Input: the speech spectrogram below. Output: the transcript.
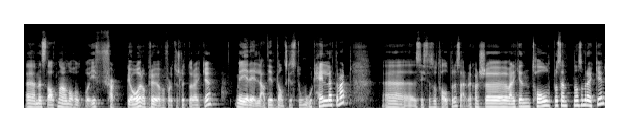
Uh, men staten har jo nå holdt på i 40 år å prøve å få folk til å slutte å røyke med relativt ganske stort hell etter hvert. Uh, sist jeg så tall på det, så er det kanskje er det ikke en 12 nå som røyker.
